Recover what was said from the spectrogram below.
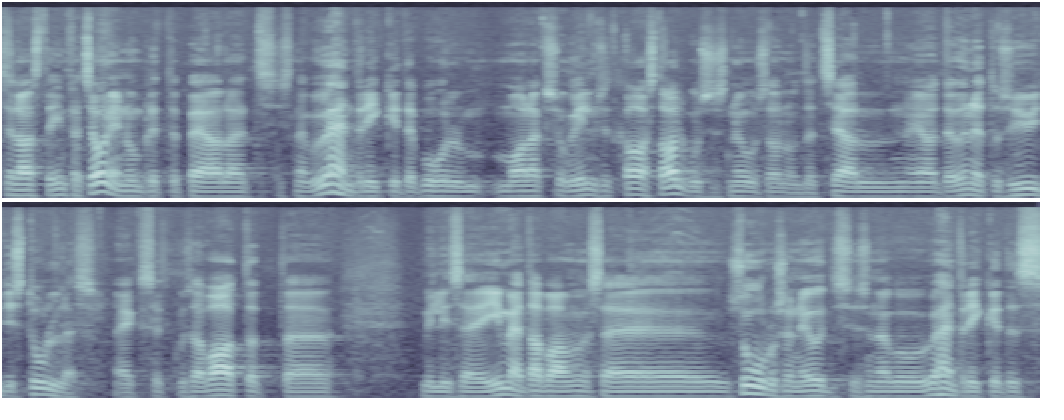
selle aasta inflatsiooninumbrite peale, et siis nagu Ühendriikide puhul ma oleks sinuga ilmselt ka aasta alguses nõus olnud, et seal nii-öelda õnnetus hüüdis tulles, eks, et kui sa vaatad äh, millise imetabavuse suuruseni jõudis siis nagu Ühendriikides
